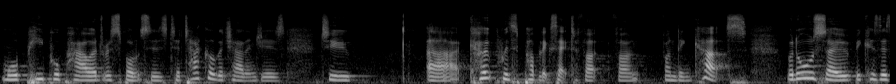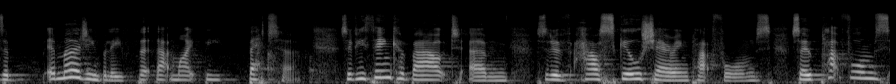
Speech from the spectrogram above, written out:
more people-powered responses to tackle the challenges, to uh, cope with public sector fu fun funding cuts, but also because there's an emerging belief that that might be better. So if you think about um, sort of how skill sharing platforms, so platforms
